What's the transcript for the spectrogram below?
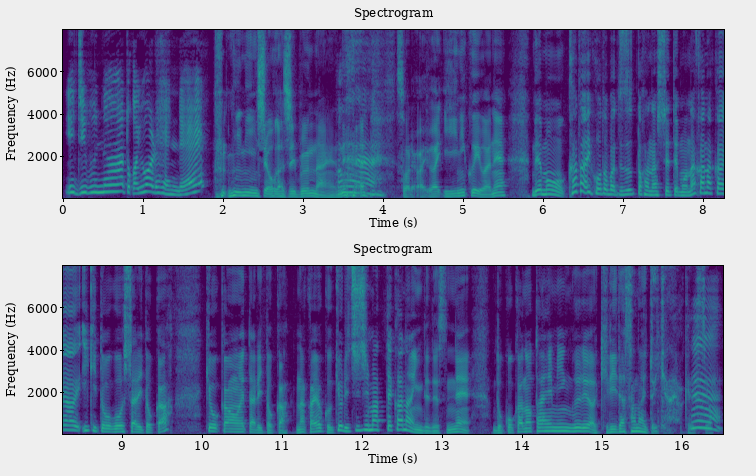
いや、自分なーとか言われへんで。二人称が自分なんやね。それは言いにくいわね。でも、硬い言葉でずっと話してても、なかなか意気投合したりとか、共感を得たりとか、仲良く距離縮まっていかないんでですね、どこかのタイミングでは切り出さないといけないわけですよ。うん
